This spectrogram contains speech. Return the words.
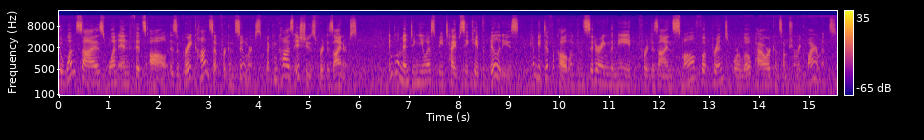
The one size, one end fits all is a great concept for consumers, but can cause issues for designers. Implementing USB Type-C capabilities can be difficult when considering the need for a design's small footprint or low power consumption requirements.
